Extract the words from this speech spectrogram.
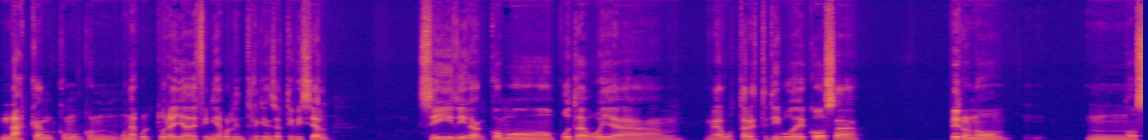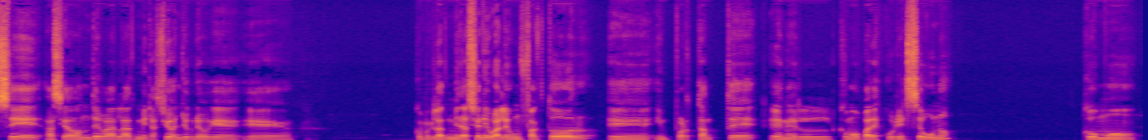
nazcan como con una cultura ya definida por la inteligencia artificial, sí digan como, puta, voy a, me va a gustar este tipo de cosas, pero no, no sé hacia dónde va la admiración. Yo creo que eh, como que la admiración igual es un factor eh, importante en el, como para descubrirse uno como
